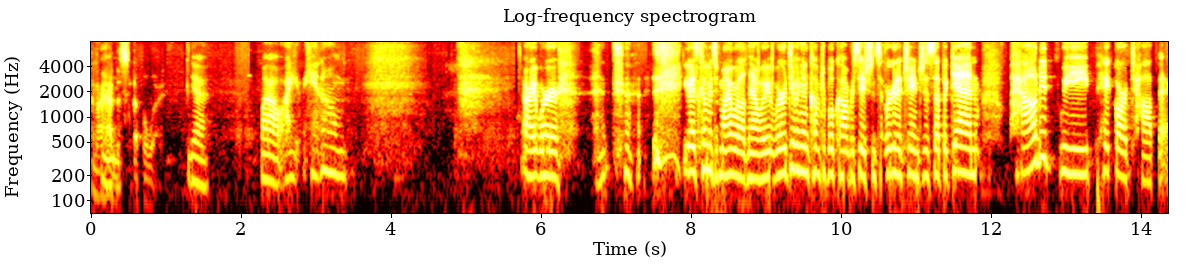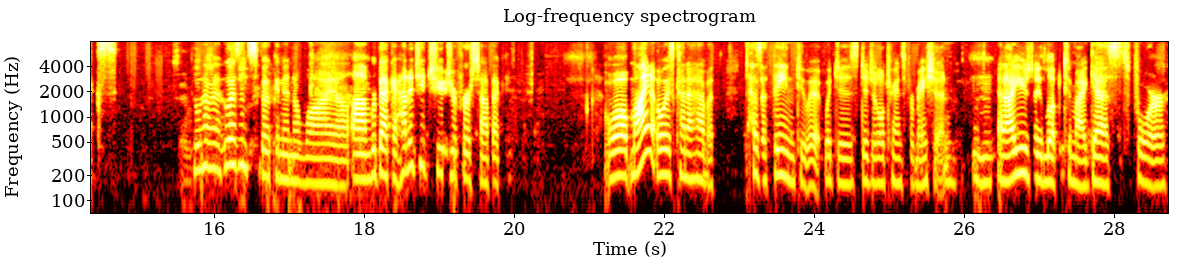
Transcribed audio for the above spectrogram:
and I had to step away. Yeah. Wow. I, you know, all right, we're, you guys come into my world now. We, we're doing uncomfortable conversations. So we're going to change this up again. How did we pick our topics? Who, have, who hasn't spoken in a while? Um, Rebecca, how did you choose your first topic? Well, mine always kind of have a has a theme to it, which is digital transformation. Mhm. And I usually look to my guests for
